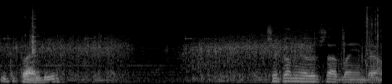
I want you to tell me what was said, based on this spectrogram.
you could plan B. Check on the other side laying down.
